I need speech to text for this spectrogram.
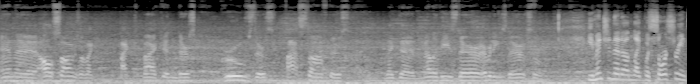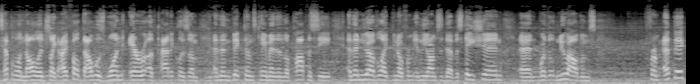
and uh, all songs are like back to back and there's grooves, there's fast stuff, there's like the melodies there, everything's there. So. You mentioned that, um, like with sorcery and temple of knowledge, like I felt that was one era of Kataklysm, and then victims came in and the prophecy, and then you have like you know from in the arms of devastation and with the new albums. From Epic,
